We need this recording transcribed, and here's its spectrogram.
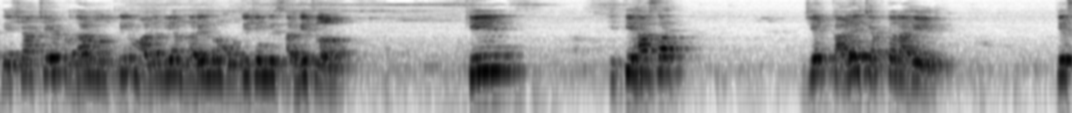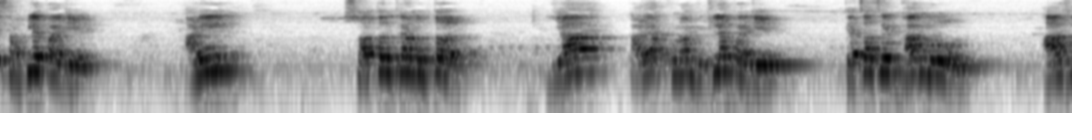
देशाचे प्रधानमंत्री माननीय नरेंद्र मोदीजींनी सांगितलं की इतिहासात जे काळे चॅप्टर आहेत ते संपले पाहिजे आणि स्वातंत्र्यानंतर या काळ्या खुणा मिटल्या पाहिजेत. त्याचाच एक भाग म्हणून आज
